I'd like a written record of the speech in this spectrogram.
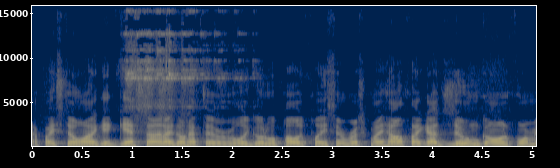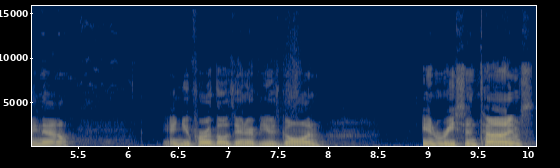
if I still want to get guests on, I don't have to really go to a public place and risk my health. I got Zoom going for me now. And you've heard those interviews going in recent times.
